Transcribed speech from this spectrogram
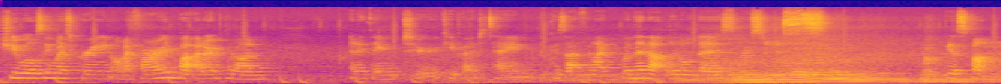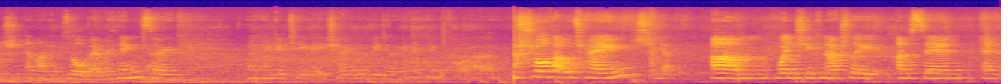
she will see my screen on my phone, but I don't put on anything to keep her entertained because I feel like when they're that little, they're supposed to just be a sponge and like absorb everything. So I don't think a TV show would be doing anything for her. I'm sure that will change Yeah. Um, when she can actually understand and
